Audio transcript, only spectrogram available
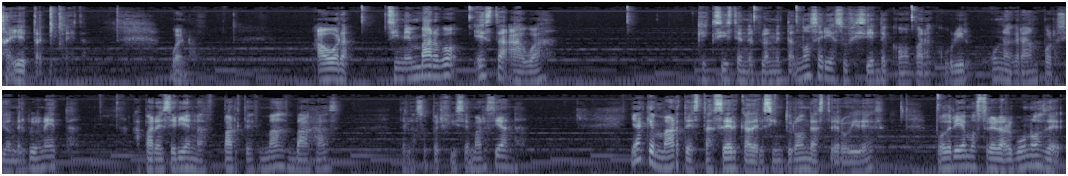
Ahí está, ahí está. Bueno, ahora, sin embargo, esta agua que existe en el planeta no sería suficiente como para cubrir una gran porción del planeta. Aparecería en las partes más bajas de la superficie marciana. Ya que Marte está cerca del cinturón de asteroides, podríamos traer algunos de,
